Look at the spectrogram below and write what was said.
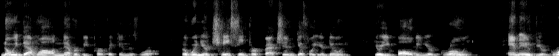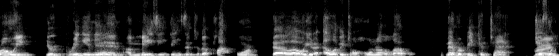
Knowing damn well I'll never be perfect in this world. But when you're chasing perfection, guess what you're doing? You're evolving, you're growing. And if you're growing, you're bringing in amazing things into the platform that allow you to elevate to a whole nother level. Never be content. Just right. when you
